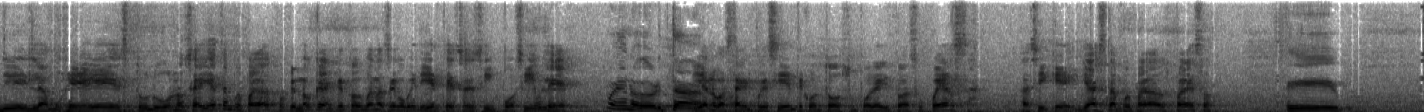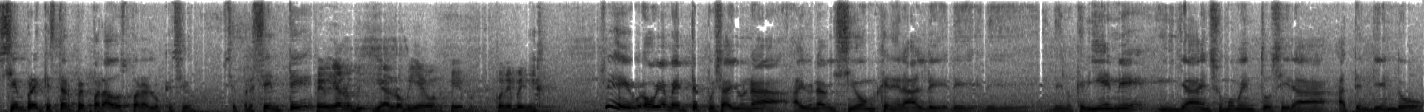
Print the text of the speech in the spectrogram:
y la mujer es Turún. O sea, ya están preparados porque no crean que todos van a ser obedientes. Es imposible. Bueno, ahorita... Y ya no va a estar el presidente con todo su poder y toda su fuerza. Así que ya están preparados para eso. eh, siempre hay que estar preparados para lo que se, se presente. Pero ya lo, vi- ya lo vieron que puede venir. Sí, obviamente pues hay una, hay una visión general de, de- de- de lo que viene y ya en su momento se irá atendiendo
